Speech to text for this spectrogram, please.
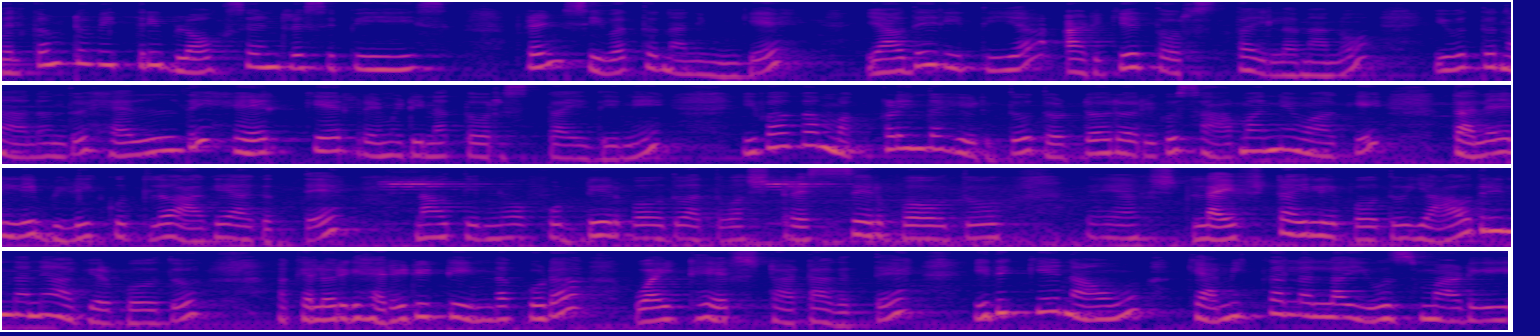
Welcome to with three blogs and recipes friends ಇವತ್ತು ನಾನು ನಿಮಗೆ ಯಾವುದೇ ರೀತಿಯ ಅಡುಗೆ ತೋರಿಸ್ತಾ ಇಲ್ಲ ನಾನು. ಇವತ್ತು ನಾನೊಂದು ಹೆಲ್ದಿ ಹೇರ್ ಕೇರ್ ರೆಮಿಡಿನ ತೋರಿಸ್ತಾ ಇದ್ದೀನಿ. ಇವಾಗ ಮಕ್ಕಳಿಂದ ಹಿಡಿದು ದೊಡ್ಡವರವರಿಗೂ ಸಾಮಾನ್ಯವಾಗಿ ತಲೆಯಲ್ಲಿ ಬಿಳಿ ಕೂದಲು ಹಾಗೆ ಆಗುತ್ತೆ. ನಾವು ತಿನ್ನುವ ಫುಡ್ ಇರ್ಬೋದು ಅಥವಾ ಸ್ಟ್ರೆಸ್ ಇರ್ಬೋದು ಲೈಫ್ ಸ್ಟೈಲ್ ಇರ್ಬೋದು, ಯಾವುದರಿಂದನೇ ಆಗಿರ್ಬೋದು, ಕೆಲವರಿಗೆ ಹೆರಿಡಿಟಿಯಿಂದ ಕೂಡ ವೈಟ್ ಹೇರ್ ಸ್ಟಾರ್ಟ್ ಆಗುತ್ತೆ. ಇದಕ್ಕೆ ನಾವು ಕೆಮಿಕಲ್ ಎಲ್ಲ ಯೂಸ್ ಮಾಡಿ ಮಾಡಿ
